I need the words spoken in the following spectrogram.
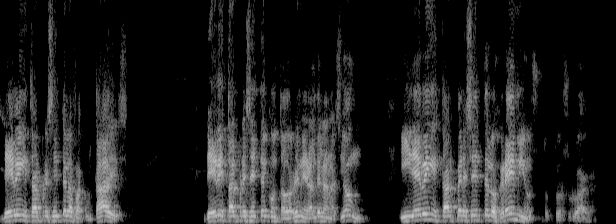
deben estar presentes las facultades, debe estar presente el contador general de la nación y deben estar presentes los gremios, doctor Zuluaga.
